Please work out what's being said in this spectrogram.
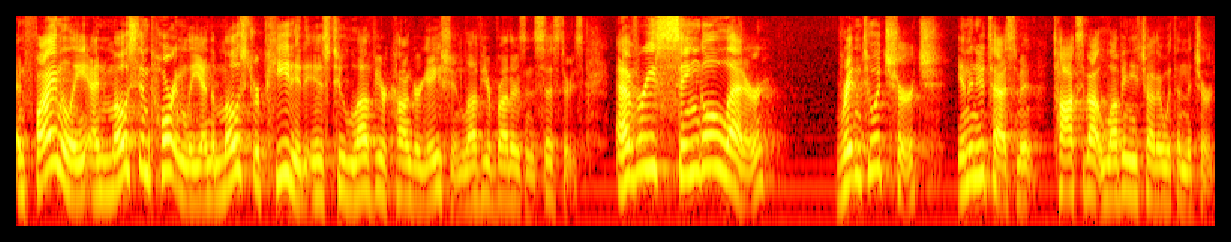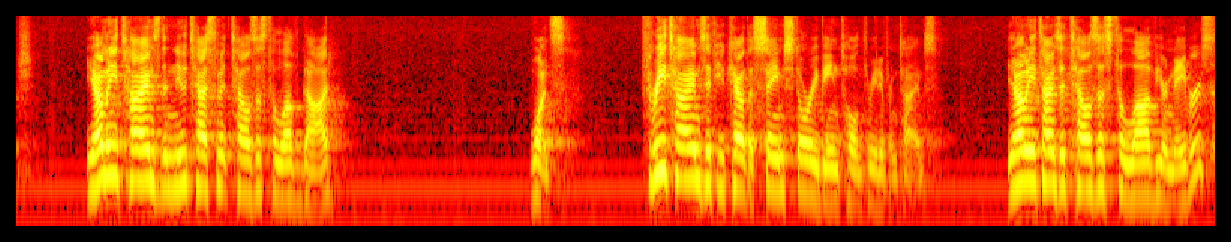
And finally, and most importantly, and the most repeated, is to love your congregation, love your brothers and sisters. Every single letter written to a church in the New Testament talks about loving each other within the church. You know how many times the New Testament tells us to love God? Once. Three times if you count the same story being told three different times. You know how many times it tells us to love your neighbors?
